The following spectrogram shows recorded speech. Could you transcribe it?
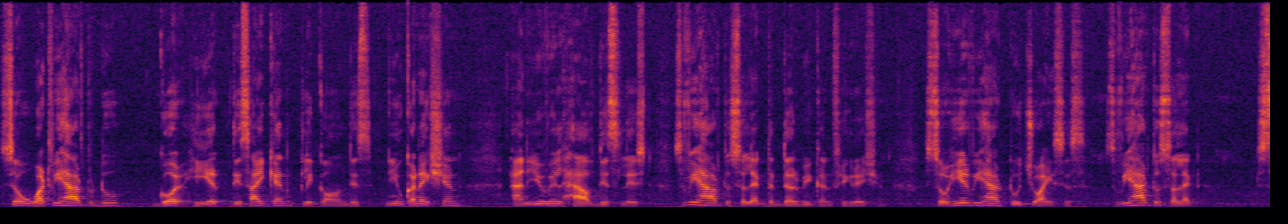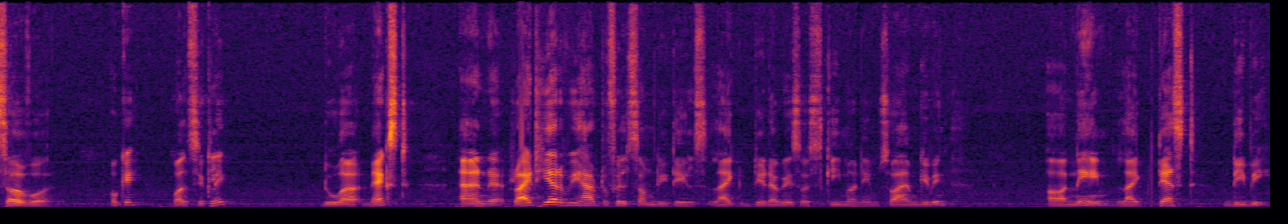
So what we have to do go here. This icon click on this new connection and you will have this list. So we have to select the derby configuration. So here we have two choices. So we have to select server. Okay? Once you click do a next and uh, right here we have to fill some details like database or schema name. So I am giving a name like test db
